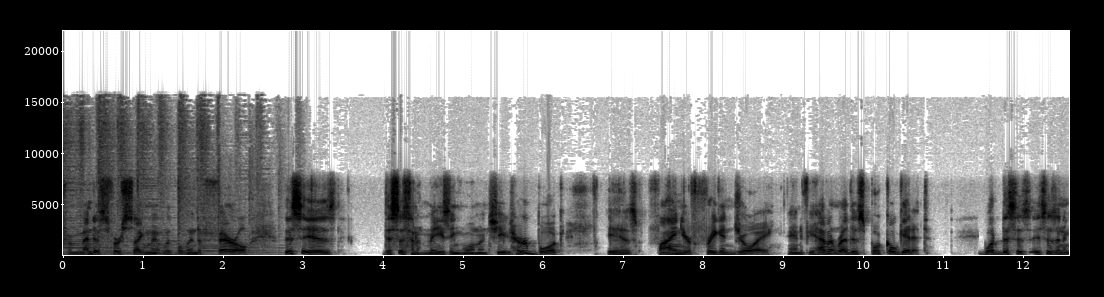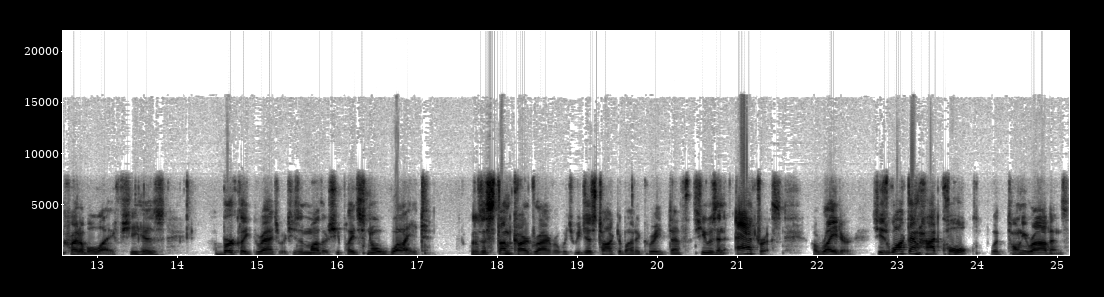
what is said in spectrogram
tremendous first segment with Belinda Farrell. This is this is an amazing woman. She her book is Find Your Friggin' Joy. And if you haven't read this book, go get it. What this is this is an incredible life. She has a Berkeley graduate. She's a mother. She played Snow White. Was a stunt car driver, which we just talked about at great depth. She was an actress, a writer. She's walked on hot coal with Tony Robbins.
